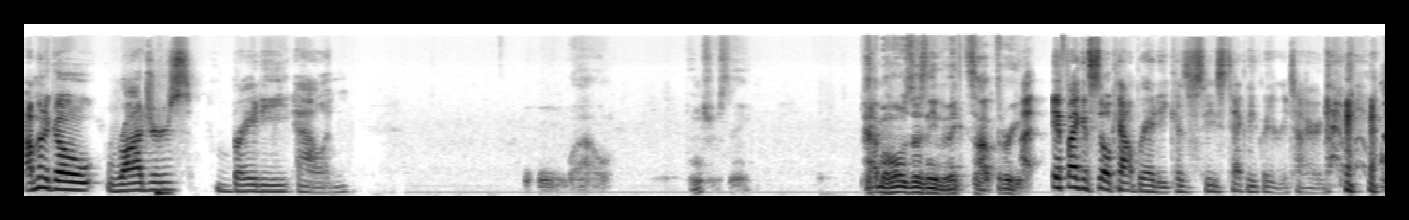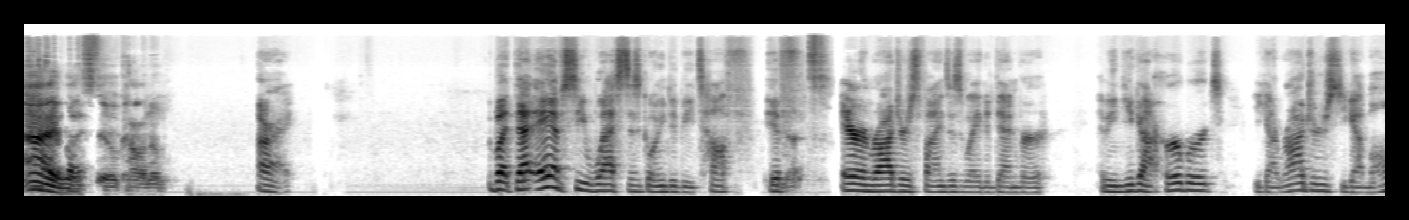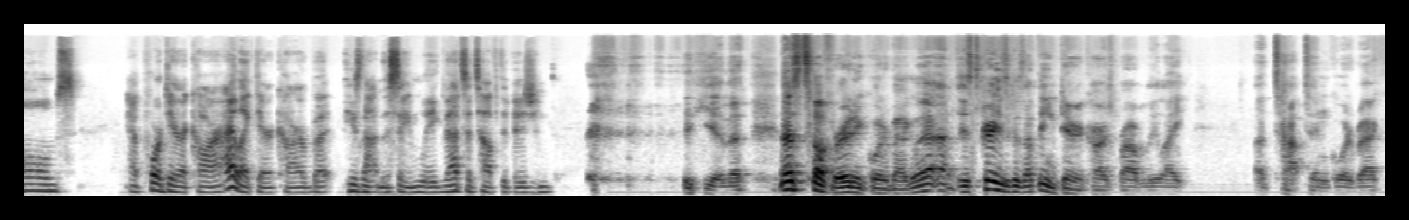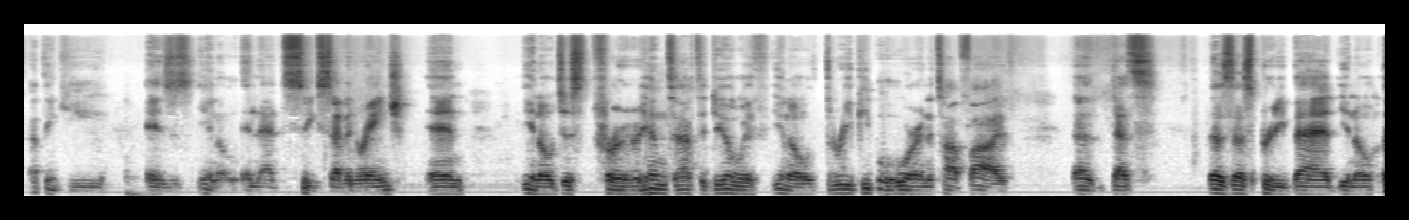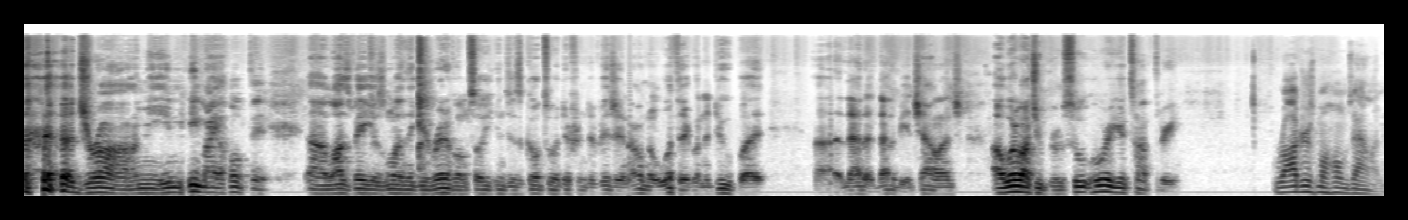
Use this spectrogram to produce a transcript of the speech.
I'm gonna go Rodgers, Brady, Allen. Oh, wow. Interesting. Pat Mahomes doesn't even make the top three. I- If I can still count Brady, because he's technically retired. I would still count him. All right. But that AFC West is going to be tough if Nuts. Aaron Rodgers finds his way to Denver. I mean, you got Herbert, you got Rodgers, you got Mahomes, and poor Derek Carr. I like Derek Carr, but he's not in the same league. That's a tough division. yeah, that that's tough for any quarterback. It's crazy because I think Derek Carr is probably like a top 10 quarterback. I think he is, you know, in that six, seven range. And, you know, just for him to have to deal with, you know, three people who are in the top five, uh, that's that's that's pretty bad, you know, a draw. I mean, he, he might hope that uh, Las Vegas wanted to get rid of him so he can just go to a different division. I don't know what they're going to do, but uh, that that'll be a challenge. Uh, what about you, Bruce? Who who are your top three? Rodgers, Mahomes, Allen.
